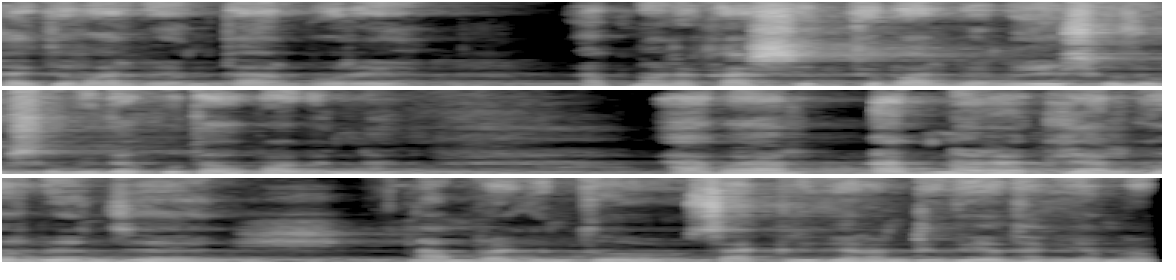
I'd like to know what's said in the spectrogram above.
খাইতে পারবেন। তারপরে আপনারা কাজ শিখতে পারবেন। এই সুযোগ সুবিধা কোথাও পাবেন না। আবার আপনারা খেয়াল করবেন যে আমরা কিন্তু চাকরি গ্যারান্টি দিয়ে থাকি, আমরা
